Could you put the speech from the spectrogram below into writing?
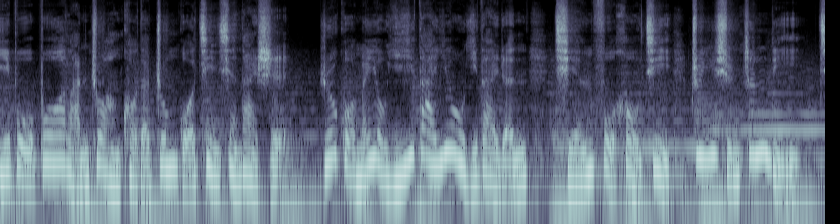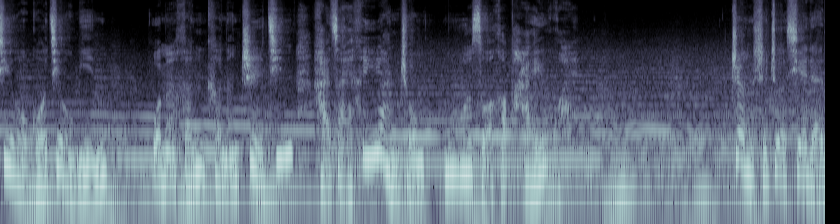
一部波澜壮阔的中国近现代史。如果没有一代又一代人前赴后继追寻真理、救国救民，我们很可能至今还在黑暗中摸索和徘徊。正是这些人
